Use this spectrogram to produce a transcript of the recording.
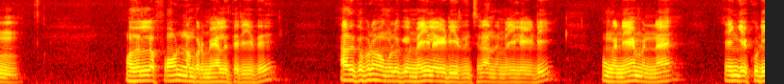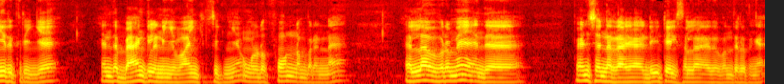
ம் முதல்ல ஃபோன் நம்பர் மேலே தெரியுது. அதுக்கப்புறம் உங்களுக்கு மெயில் ஐடி இருந்துச்சுன்னா அந்த மெயில் ஐடி உங்கள் நேம் என்ன எங்கே குடியிருக்கிறீங்க? எந்த பேங்க்கில் நீங்கள் வாங்கிட்டு இருக்கீங்க உங்களோட ஃபோன் நம்பர் என்ன? எல்லா விவரமே இந்த பென்ஷனர் டீட்டெயில்ஸ் எல்லாம் இது வந்துடுதுங்க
